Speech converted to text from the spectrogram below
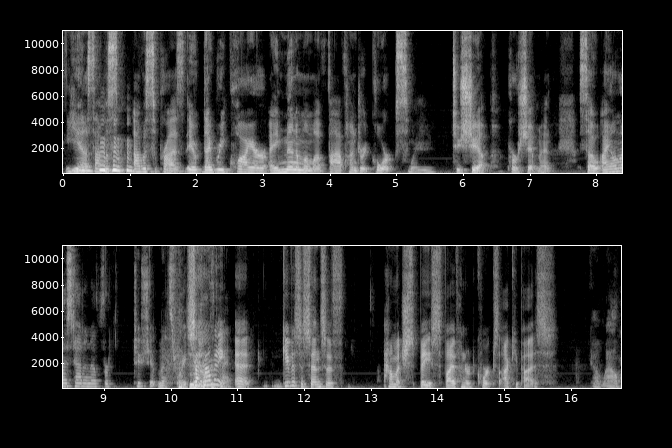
Yes, I was I was surprised. They, they, require a minimum of 500 corks when... to ship per shipment. So I almost had enough for two shipments right so now. So how many uh, give us a sense of how much space 500 corks occupies? Oh wow.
